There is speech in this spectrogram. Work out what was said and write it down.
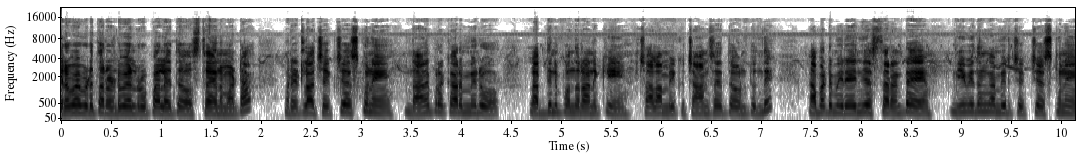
ఇరవై విడత రెండు వేల రూపాయలు అయితే వస్తాయన్నమాట. మరి ఇట్లా చెక్ చేసుకుని దాని ప్రకారం మీరు లబ్ధిని పొందడానికి చాలా మీకు ఛాన్స్ అయితే ఉంటుంది. కాబట్టి మీరు ఏం చేస్తారంటే ఈ విధంగా మీరు చెక్ చేసుకుని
